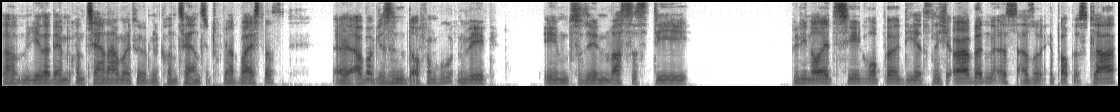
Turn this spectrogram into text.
Ähm, jeder, der im Konzern arbeitet, mit Konzernen zu tun hat, weiß das. Äh, aber wir sind auf einem guten Weg, eben zu sehen, was ist die für die neue Zielgruppe, die jetzt nicht urban ist, also Hip-Hop ist klar,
